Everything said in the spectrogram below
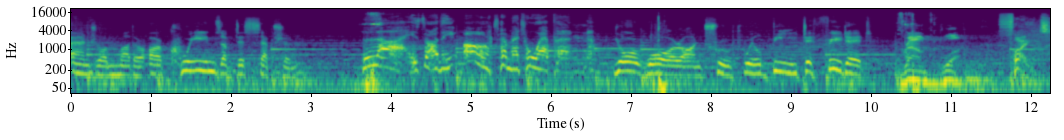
And your mother are queens of deception. Lies are the ultimate weapon. Your war on truth will be defeated. Round one, fight!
